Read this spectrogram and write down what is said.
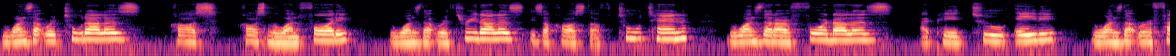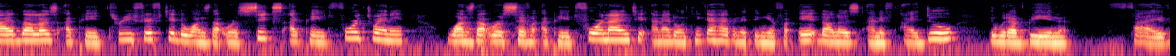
The ones that were $2 cost, cost me 140. The ones that were $3 is a cost of 210. The ones that are $4, I paid 280. The ones that were $5, I paid 350. The ones that were 6, I paid 420 ones that were seven i paid 4.90 and i don't think i have anything here for eight dollars and if i do it would have been five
